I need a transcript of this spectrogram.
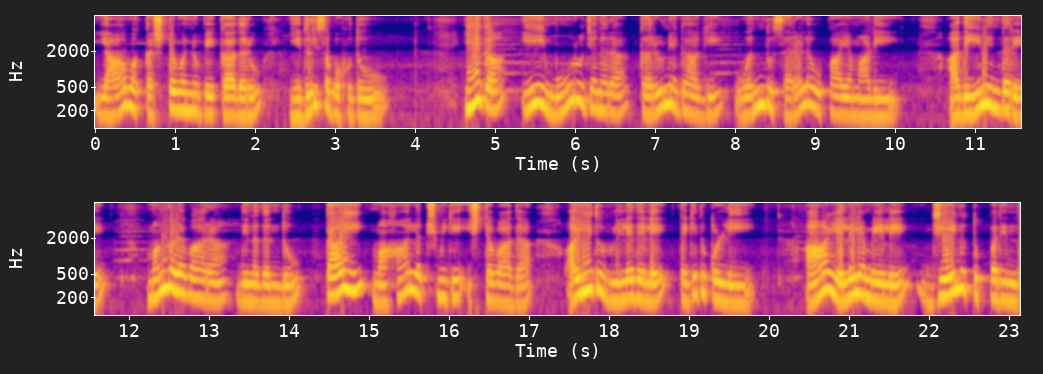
ಯಾವ ಕಷ್ಟವನ್ನು ಬೇಕಾದರೂ ಎದುರಿಸಬಹುದು. ಈಗ ಈ ಮೂರು ಜನರ ಕರುಣೆಗಾಗಿ ಒಂದು ಸರಳ ಉಪಾಯ ಮಾಡಿ. ಅದೇನೆಂದರೆ ಮಂಗಳವಾರ ದಿನದಂದು ತಾಯಿ ಮಹಾಲಕ್ಷ್ಮಿಗೆ ಇಷ್ಟವಾದ ಐದು ವಿಳೆದೆಲೆ ತೆಗೆದುಕೊಳ್ಳಿ. ಆ ಎಲೆಯ ಮೇಲೆ ಜೇನುತುಪ್ಪದಿಂದ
